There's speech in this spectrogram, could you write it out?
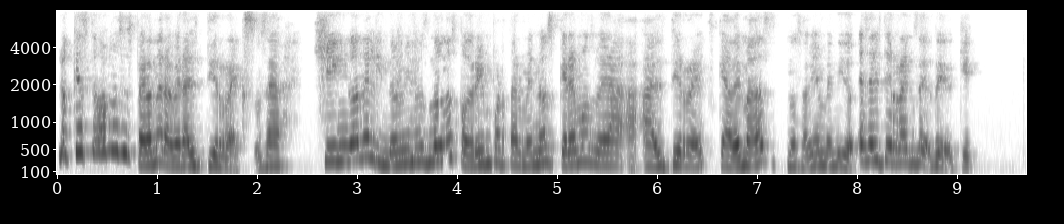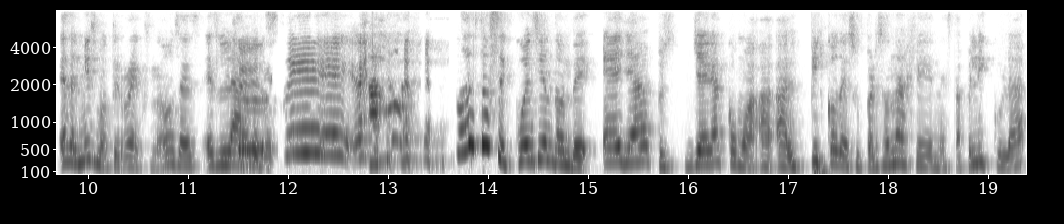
lo que estábamos esperando era ver al T-Rex, o sea, chingón el Indominus, no nos podría importar menos. Queremos ver al T-Rex, que además nos habían vendido. Es el T-Rex de, que es el mismo T-Rex, ¿no? O sea, es, la T-Rex. Toda esta secuencia en donde ella pues llega como al pico de su personaje en esta película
